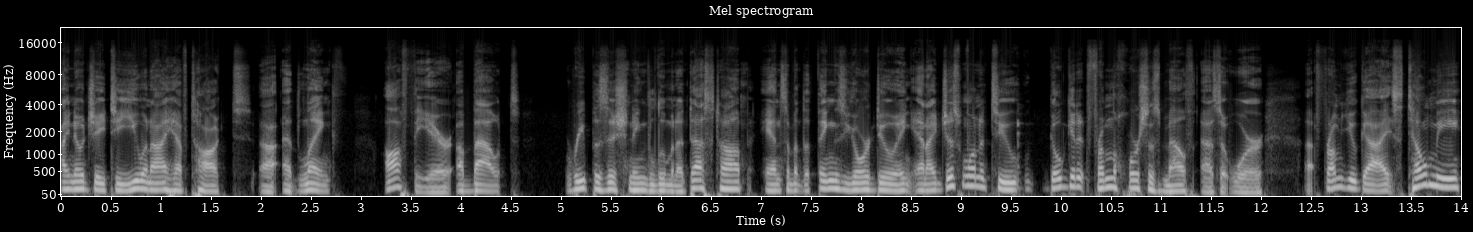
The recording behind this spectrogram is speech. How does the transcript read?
I know, JT, you and I have talked uh, at length off the air about repositioning the Lumina desktop and some of the things you're doing. And I just wanted to go get it from the horse's mouth, as it were, uh, from you guys. Tell me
